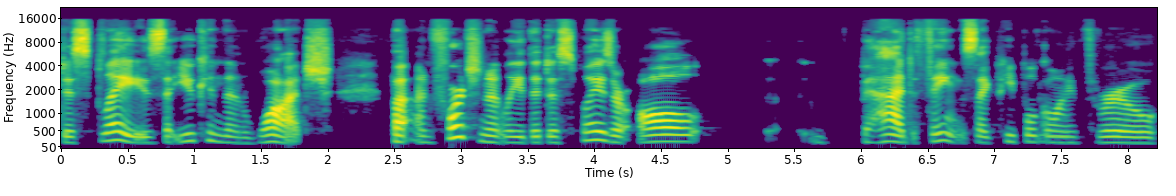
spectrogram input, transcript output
displays that you can then watch. But unfortunately, the displays are all bad things like people mm-hmm. going through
